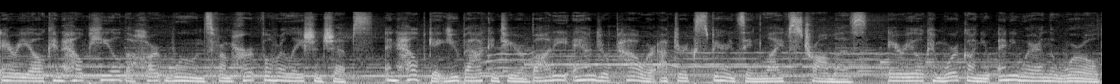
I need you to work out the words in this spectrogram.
Ariel can help heal the heart wounds from hurtful relationships and help get you back into your body and your power after experiencing life's traumas. Ariel can work on you anywhere in the world,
